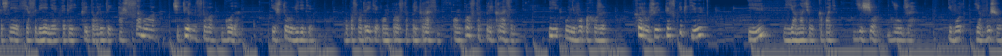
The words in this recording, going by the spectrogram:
точнее, сердцебиение этой криптовалюты аж с самого 2014 года. И что вы видите? Да посмотрите, он просто прекрасен. Он просто прекрасен. И у него, похоже, хорошие перспективы. И я начал копать еще глубже. И вот я вышел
